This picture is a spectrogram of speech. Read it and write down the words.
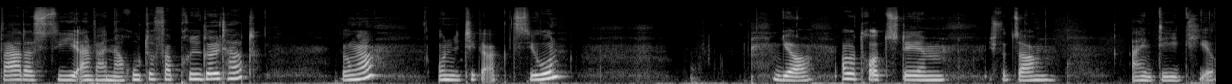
war, dass sie einfach Naruto verprügelt hat. Junge, unnötige Aktion. Ja, aber trotzdem, ich würde sagen, ein Date hier.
